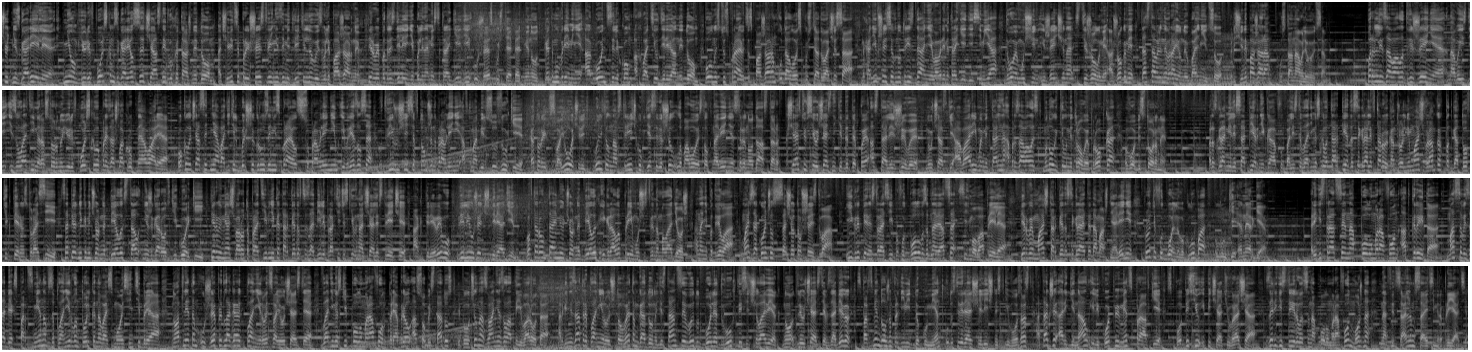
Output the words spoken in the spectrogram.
Чуть не сгорели. Днем в Юрьев-Польском загорелся частный двухэтажный дом. Очевидцы происшествия незамедлительно вызвали пожарных. Первые подразделения были на месте трагедии уже спустя пять минут. К этому времени огонь целиком охватил деревянный дом. Полностью справиться с пожаром удалось спустя два часа. Находившаяся внутри здания во время трагедии семья, двое мужчин и женщина с тяжелыми ожогами доставлены в районную больницу. Причины пожара устанавливаются парализовало движение. На выезде из Владимира в сторону Юрьев-Польского произошла крупная авария. Около часа дня водитель большегруза не справился с управлением и врезался в движущийся в том же направлении автомобиль «Сузуки», который, в свою очередь, вылетел на встречку, где совершил лобовое столкновение с «Рено Дастер». К счастью, все участники ДТП остались живы. На участке аварии моментально образовалась многокилометровая пробка в обе стороны разгромили соперника. Футболисты Владимирского «Торпеда» сыграли второй контрольный матч в рамках подготовки к первенству России. Соперниками черно-белых стал Нижегородский «Горький». Первый мяч ворота противника торпедовцы забили практически в начале встречи, а к перерыву вели уже 4-1. Во втором тайме у черно-белых играла преимущественно молодежь. Она не подвела. Матч закончился со счетом 6-2. Игры первенства России по футболу возобновятся 7 апреля. Первый матч «Торпеда» сыграет на домашней арене против футбольного клуба «Луки энергия. Регистрация на полумарафон открыта. Массовый забег спортсменов запланирован только на 8 сентября, но атлетам уже предлагают планировать свое участие. Владимирский полумарафон приобрел особый статус и получил название «Золотые ворота». Организаторы планируют, что в этом году на дистанции выйдут более 2000 человек, но для участия в забегах спортсмен должен предъявить документ, удостоверяющий личность и возраст, а также оригинал или копию медсправки с подписью и печатью врача. Зарегистрироваться на полумарафон марафон можно на официальном сайте мероприятия.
